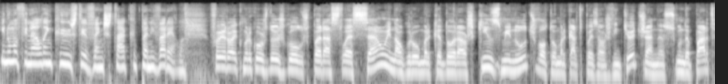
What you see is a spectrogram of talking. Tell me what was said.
E numa final em que esteve em destaque Pani Varela. Foi o herói que marcou os dois golos para a seleção, inaugurou o marcador aos 15 minutos, voltou a marcar depois aos 28, já na segunda parte.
